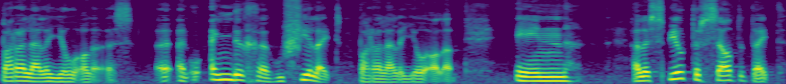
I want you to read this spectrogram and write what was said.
parallelle heelalle is. 'n oneindige hoeveelheid parallelle heelalle. En hulle speel terselfdertyd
